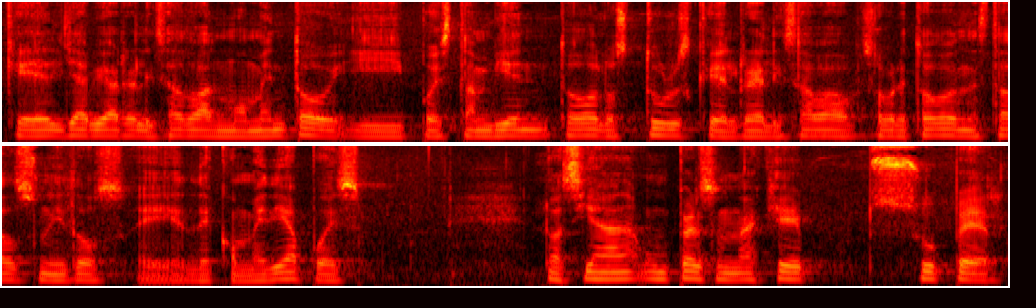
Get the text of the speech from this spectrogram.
que él ya había realizado al momento y pues también todos los tours que él realizaba, sobre todo en Estados Unidos eh, de comedia, pues lo hacía un personaje súper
